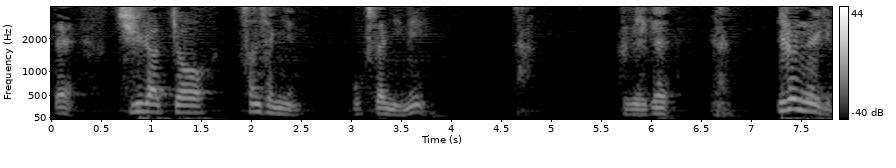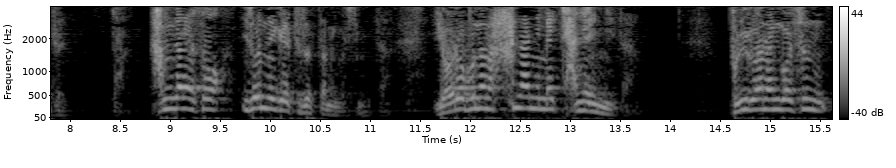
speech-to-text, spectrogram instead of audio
때 주일학교 선생님, 목사님이 자, 그에게 예, 이런 얘기를 자, 강단에서 이런 얘기를 들었다는 것입니다. 여러분은 하나님의 자녀입니다. 불가능한 것은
